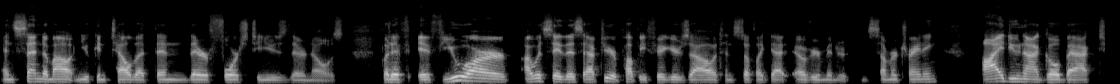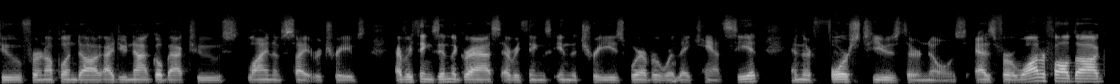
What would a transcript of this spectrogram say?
and send them out. And you can tell that then they're forced to use their nose. But if, if you are, I would say this after your puppy figures out and stuff like that of your mid summer training, I do not go back to, for an upland dog, I do not go back to line of sight retrieves. Everything's in the grass, everything's in the trees, wherever where they can't see it, and they're forced to use their nose. As for a waterfowl dog,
